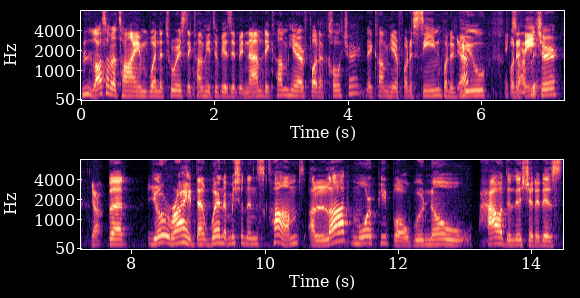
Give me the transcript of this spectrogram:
Hmm. Lots of the time when the tourists they come here to visit Vietnam, they come here for the culture, they come here for the scene, for the Yeah, view, for the nature. Yeah. But you're right that when the Michelin's comes, a lot more people will know how delicious it is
